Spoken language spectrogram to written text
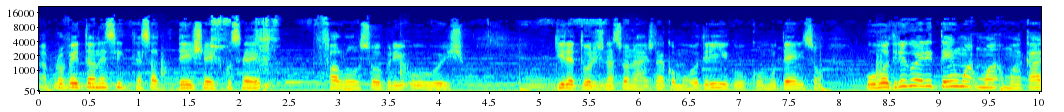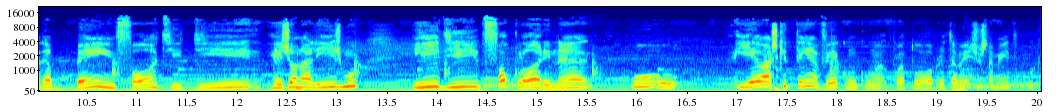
aproveitando esse, essa deixa aí que você falou sobre os diretores nacionais, né, como o Rodrigo, como o Denison. O Rodrigo ele tem uma, uma, uma carga bem forte de regionalismo e de folclore, né? O, e eu acho que tem a ver com, com, a, com a tua obra também, justamente porque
